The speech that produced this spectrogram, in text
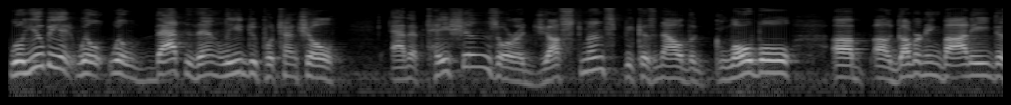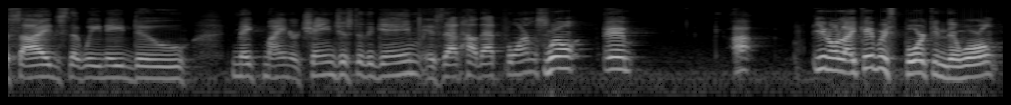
Will you be? Will will that then lead to potential adaptations or adjustments because now the global uh, uh, governing body decides that we need to make minor changes to the game? Is that how that forms? Well, um, uh, you know, like every sport in the world,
